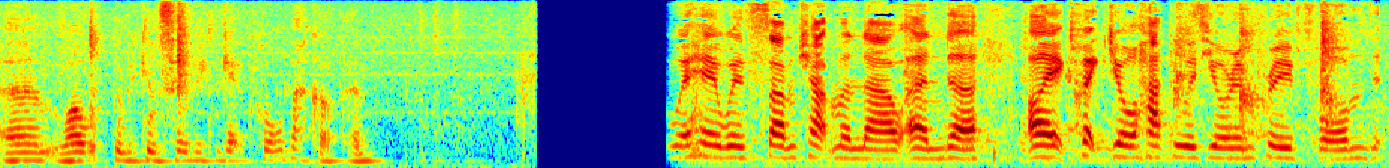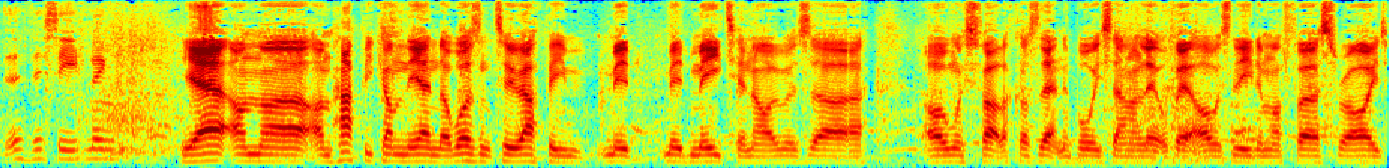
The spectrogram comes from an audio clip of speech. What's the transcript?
um, while we can see if we can get Paul back up. Um, We're here with Sam Chapman now, and uh, I expect you're happy with your improved form th- this evening. Yeah, I'm. Uh, I'm happy come the end. I wasn't too happy mid mid meeting. I was. Uh, I almost felt like I was letting the boys down a little bit. I was leading my first ride.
